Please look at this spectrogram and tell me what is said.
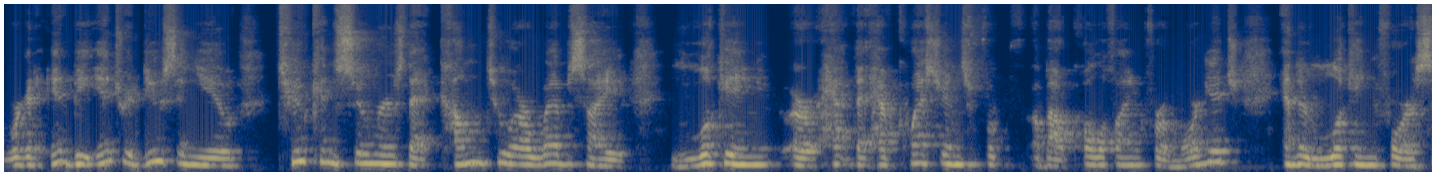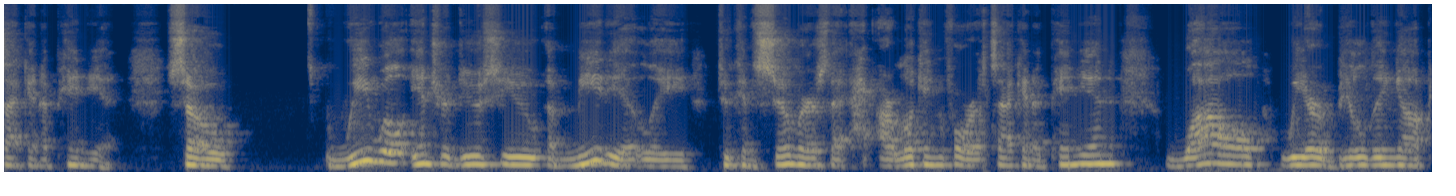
we're going to be introducing you to consumers that come to our website looking or ha- that have questions for, about qualifying for a mortgage and they're looking for a second opinion. So we will introduce you immediately to consumers that are looking for a second opinion while we are building up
